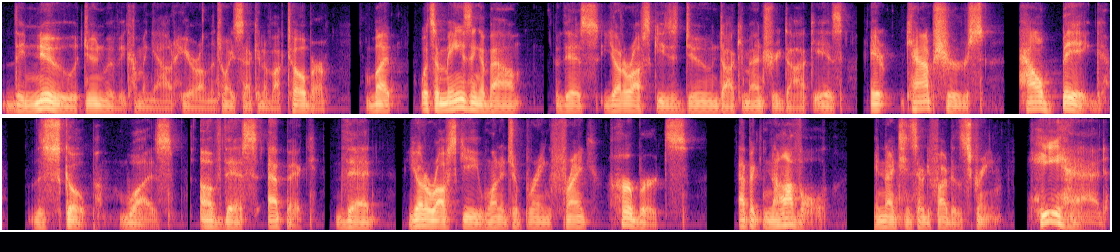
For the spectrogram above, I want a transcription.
the new Dune movie coming out here on the 22nd of October. But what's amazing about this Jodorowsky's Dune documentary doc is it captures how big the scope was of this epic that Jodorowsky wanted to bring Frank Herbert's epic novel in 1975 to the screen. He had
